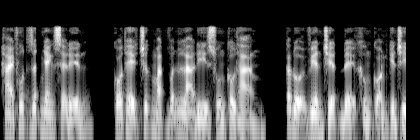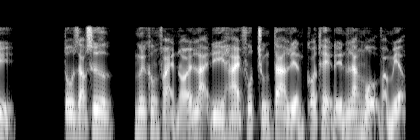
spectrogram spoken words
hai phút rất nhanh sẽ đến, có thể trước mặt vẫn là đi xuống cầu thang, các đội viên triệt để không còn kiên trì. Tô giáo sư, ngươi không phải nói lại đi hai phút chúng ta liền có thể đến lăng mộ và miệng,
